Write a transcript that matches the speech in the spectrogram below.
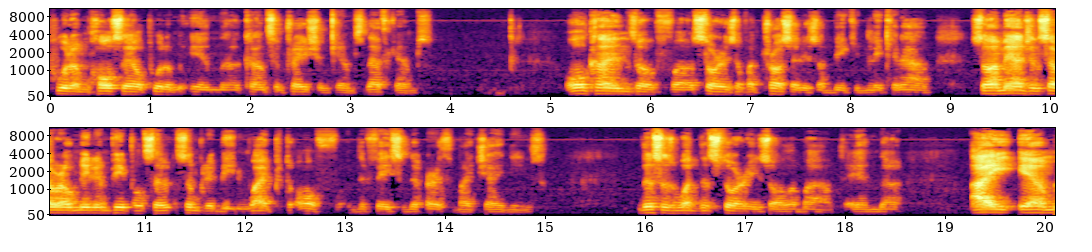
put them wholesale, put them in uh, concentration camps, death camps. All kinds of uh, stories of atrocities are being leaking out. So imagine several million people so simply being wiped off the face of the earth by Chinese. This is what the story is all about. And uh, I am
